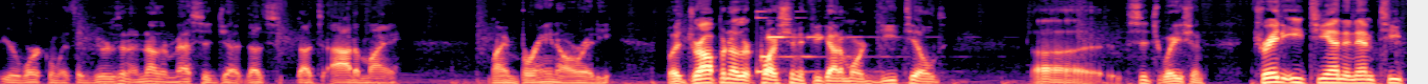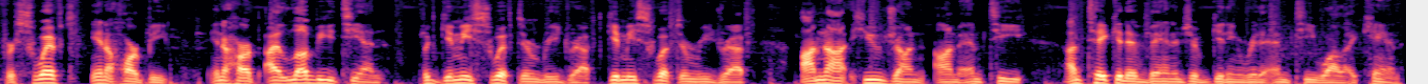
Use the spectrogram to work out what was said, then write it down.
you're working with. If there's another message that that's that's out of my my brain already. But drop another question if you got a more detailed uh, situation. Trade ETN and MT for Swift in a heartbeat. In a heart, I love ETN, but give me Swift and redraft. Give me Swift and redraft. I'm not huge on on MT. I'm taking advantage of getting rid of MT while I can.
